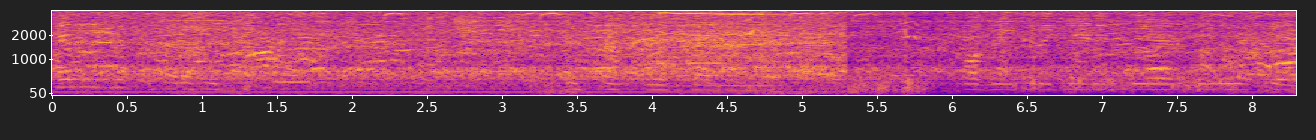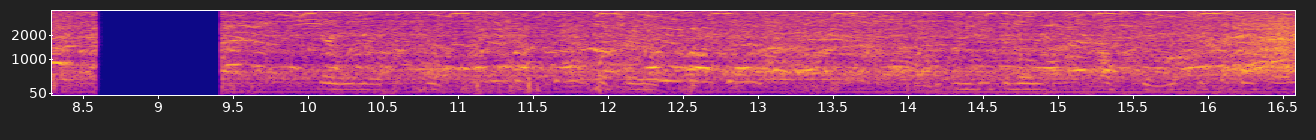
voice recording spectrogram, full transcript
Every municipality borrowed the chunks of government. Faltering to the cannons near the New York Here we know for two. Butchering up. Unbeatable upstate. The second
